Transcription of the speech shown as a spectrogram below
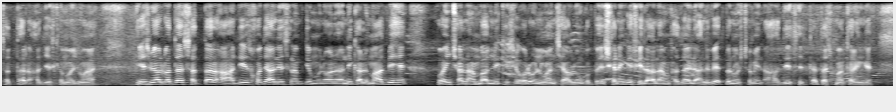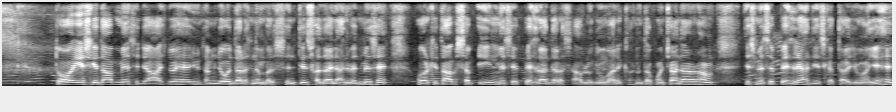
ستر احادیث کا مجموعہ ہے۔ اس میں البتہ ستر احادیث خود علیہ السلام کے مولانی کلمات بھی ہے وہ انشاءاللہ ہم بعد میں کسی اور عنوان سے آپ لوگوں کو پیش کریں گے۔ فی الحال ہم فضائل اہلویت پر مشتمل احادیث کا تجمہ کریں گے۔ تو اس کتاب میں سے جو آج جو ہے، یوں سمجھو، درس نمبر سینتیس، فضائل اہلوید میں سے، اور کتاب سبعین میں سے پہلا درس آپ لوگوں کے مبارک قانون تک پہنچا جا رہا ہوں۔ اس میں سے پہلے حدیث کا ترجمہ یہ ہے۔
